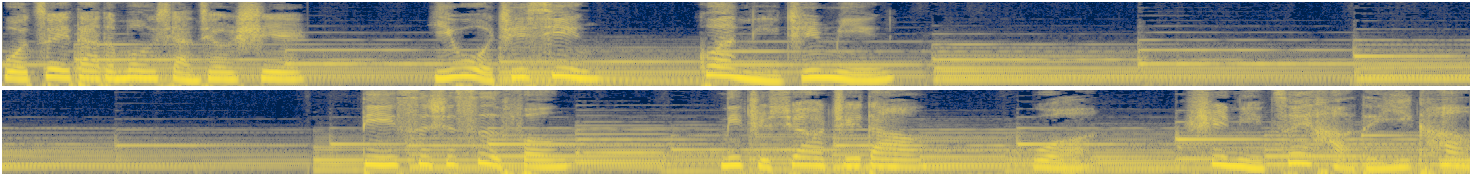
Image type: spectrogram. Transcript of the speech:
我最大的梦想就是以我之姓冠你之名。第四十四封，你只需要知道，我是你最好的依靠。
